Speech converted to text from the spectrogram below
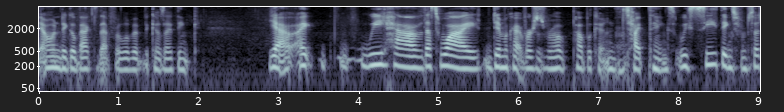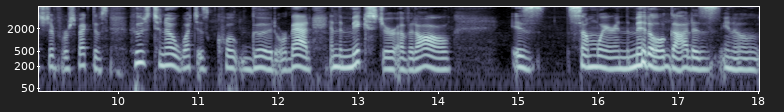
I wanted to go back to that for a little bit because I think yeah, I we have that's why Democrat versus Republican type things. We see things from such different perspectives. Who's to know what is quote good or bad? And the mixture of it all is somewhere in the middle. God is, you know,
